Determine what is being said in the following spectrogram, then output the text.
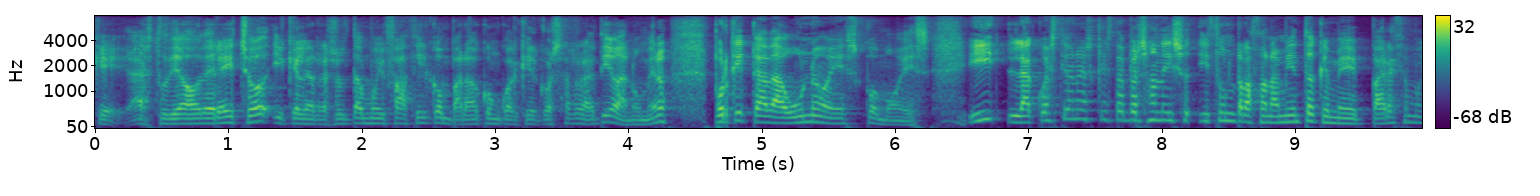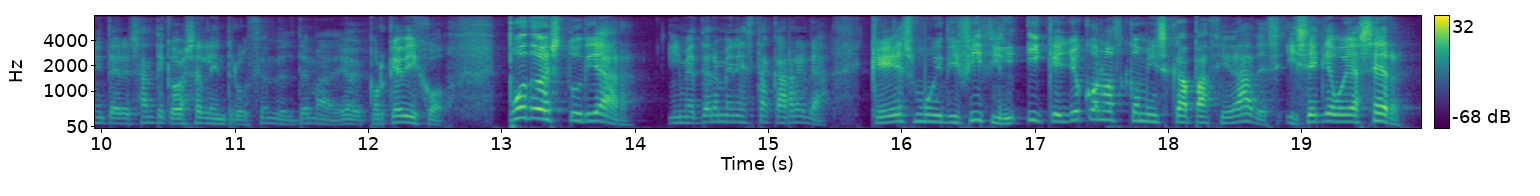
que ha estudiado derecho y que le resulta muy fácil comparado con cualquier cosa relativa a números, porque cada uno es como es. Y la cuestión es que esta persona hizo, un razonamiento que me parece muy interesante y que va a ser la introducción del tema de hoy. Porque dijo, puedo estudiar y meterme en esta carrera que es muy difícil y que yo conozco mis capacidades y sé que voy a ser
